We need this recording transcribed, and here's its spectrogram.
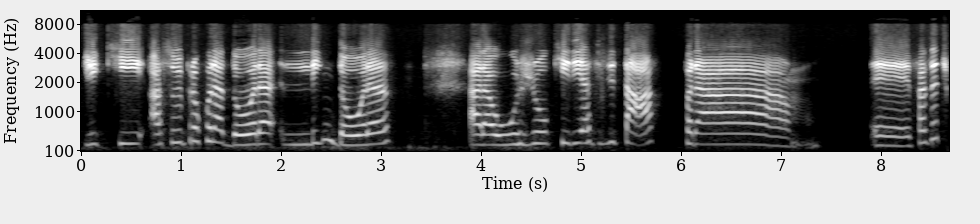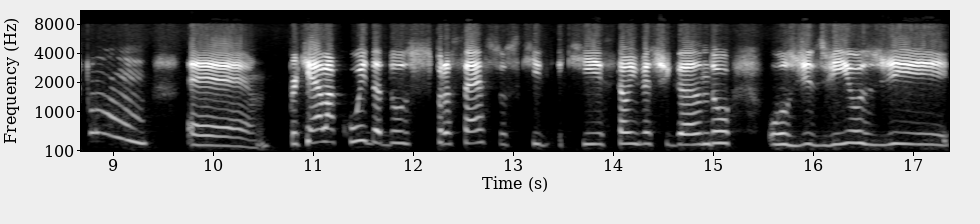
de que a subprocuradora Lindora Araújo queria visitar para é, fazer tipo um. É, porque ela cuida dos processos que, que estão investigando os desvios de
